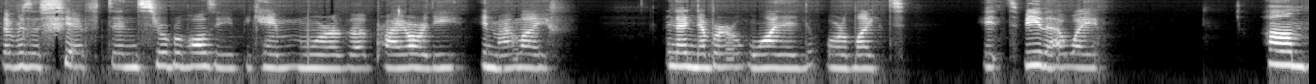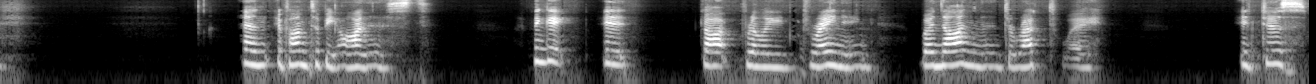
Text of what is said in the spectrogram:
there was a shift and cerebral palsy became more of a priority in my life. And I never wanted or liked it to be that way. Um, and if I'm to be honest, I think it it got really draining, but not in a direct way. It just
